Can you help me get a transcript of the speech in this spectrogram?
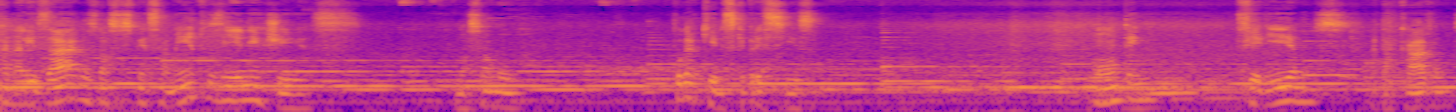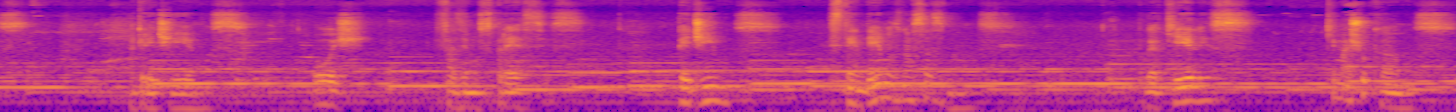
canalizar os nossos pensamentos e energias, nosso amor, por aqueles que precisam. Ontem feríamos, atacávamos, agredíamos. Hoje fazemos preces pedimos, estendemos nossas mãos por aqueles que machucamos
